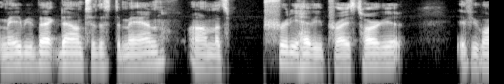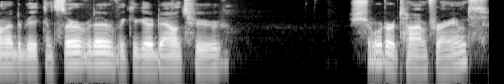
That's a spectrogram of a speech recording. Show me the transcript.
maybe back down to this demand. Um, that's pretty heavy price target. If you wanted to be conservative, we could go down to shorter time frames.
